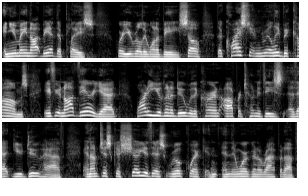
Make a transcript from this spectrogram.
And you may not be at the place where you really want to be. So the question really becomes if you're not there yet, what are you going to do with the current opportunities that you do have? And I'm just going to show you this real quick and, and then we're going to wrap it up.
